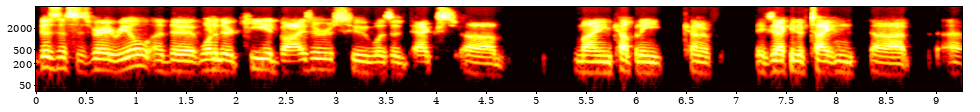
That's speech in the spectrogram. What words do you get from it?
business is very real. Uh, the one of their key advisors, who was an ex uh, mining company kind of executive titan, uh, uh,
